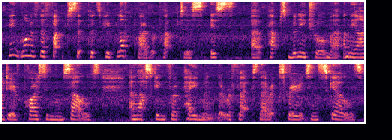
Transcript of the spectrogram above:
I think one of the factors that puts people off private practice is uh, perhaps money trauma and the idea of pricing themselves and asking for a payment that reflects their experience and skills.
